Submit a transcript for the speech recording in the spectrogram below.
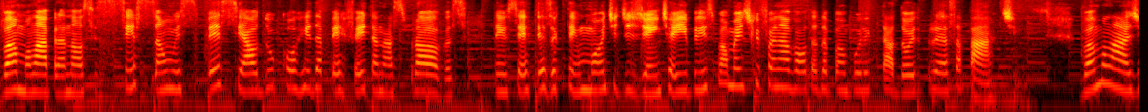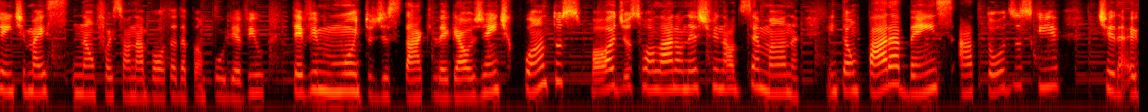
Vamos lá para nossa sessão especial do Corrida Perfeita nas Provas. Tenho certeza que tem um monte de gente aí, principalmente que foi na volta da Pampulha, que tá doido por essa parte. Vamos lá, gente, mas não foi só na volta da Pampulha, viu? Teve muito destaque legal. Gente, quantos pódios rolaram neste final de semana? Então, parabéns a todos os que tira, eh,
